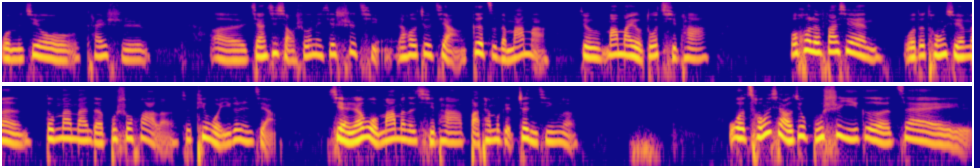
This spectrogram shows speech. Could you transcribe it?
我们就开始，呃，讲起小说那些事情，然后就讲各自的妈妈，就妈妈有多奇葩。我后来发现，我的同学们都慢慢的不说话了，就听我一个人讲。显然，我妈妈的奇葩把他们给震惊了。我从小就不是一个在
